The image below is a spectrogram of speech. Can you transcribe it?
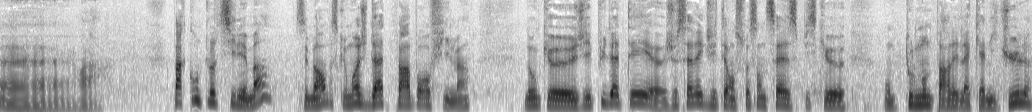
Euh, voilà. Par contre, l'autre cinéma, c'est marrant parce que moi je date par rapport au film. hein. Donc euh, j'ai pu dater, euh, je savais que j'étais en 76 puisque tout le monde parlait de la canicule.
